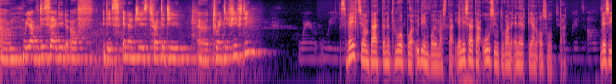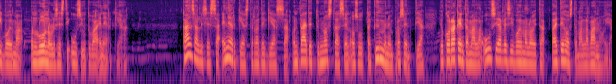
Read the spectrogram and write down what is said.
um, we have decided of this energy strategy uh, 2050. Sveitsi on päättänyt luopua ydinvoimasta ja lisätä uusiutuvan energian osuutta. Vesivoima on luonnollisesti uusiutuvaa energiaa. Kansallisessa energiastrategiassa on päätetty nostaa sen osuutta 10 prosenttia joko rakentamalla uusia vesivoimaloita tai tehostamalla vanhoja.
